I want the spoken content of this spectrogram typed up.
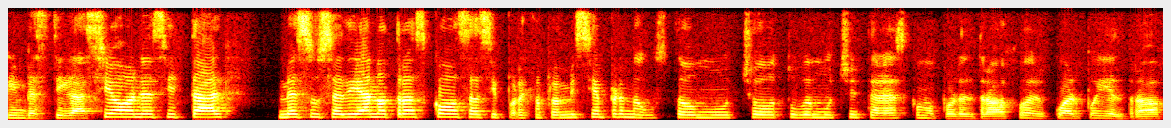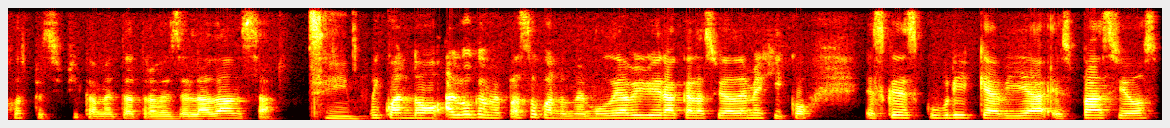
investigaciones y tal, me sucedían otras cosas y, por ejemplo, a mí siempre me gustó mucho, tuve mucho interés como por el trabajo del cuerpo y el trabajo específicamente a través de la danza. Sí. Y cuando algo que me pasó cuando me mudé a vivir acá a la Ciudad de México es que descubrí que había espacios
